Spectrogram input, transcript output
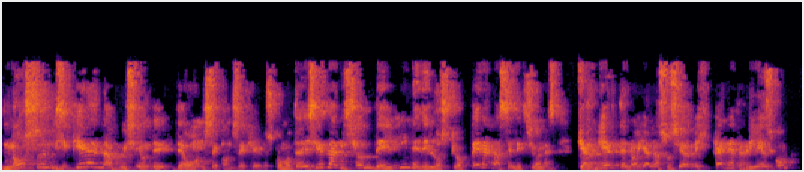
No son, ni siquiera es la visión de, de 11 consejeros. Como te decía, es la visión del INE, de los que operan las elecciones, que advierten hoy a la sociedad mexicana el riesgo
